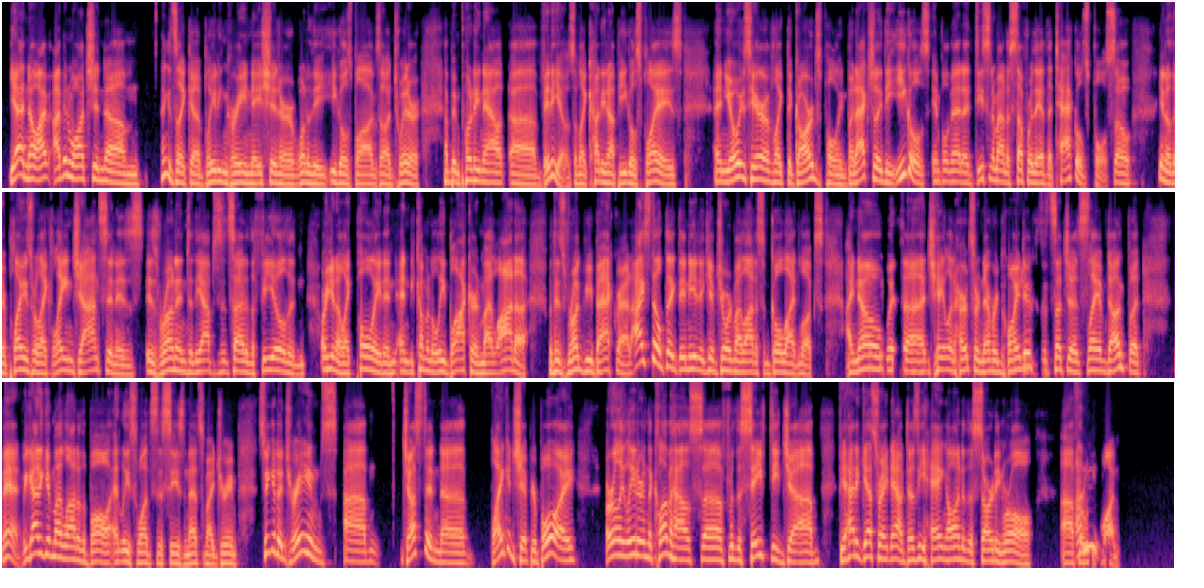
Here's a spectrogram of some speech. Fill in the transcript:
Yeah, no, I've I've been watching. Um, I think it's like a Bleeding Green Nation or one of the Eagles blogs on Twitter. I've been putting out uh, videos of like cutting up Eagles plays, and you always hear of like the guards pulling, but actually the Eagles implement a decent amount of stuff where they have the tackles pull. So you know their plays were like Lane Johnson is is running to the opposite side of the field and or you know like pulling and and becoming a lead blocker and Mailata with his rugby background. I still think they need to give Jordan Mailata some goal line looks. I know with uh, Jalen Hurts we're never going to because it's such a slam dunk, but man, we got to give Mailata the ball at least once this season. That's my dream. Speaking of dreams, um, Justin uh, Blankenship, your boy, early leader in the clubhouse uh, for the safety job. If you had to guess right now, does he hang on to the starting role uh, for week one?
